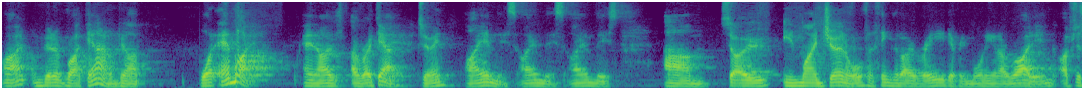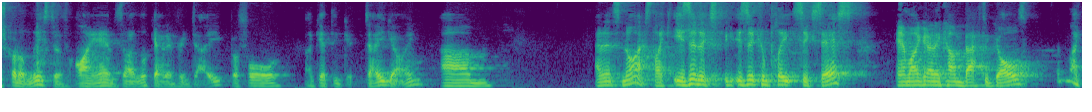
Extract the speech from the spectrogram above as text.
all right, I'm going to write down. I'll be like, what am I? And I, I wrote down, doing, I am this, I am this, I am this. Um, so in my journal, the thing that I read every morning and I write in, I've just got a list of I ams that I look at every day before I get the day going. Um, and it's nice. Like, is it a, is it complete success? Am I going to come back to goals? Like,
